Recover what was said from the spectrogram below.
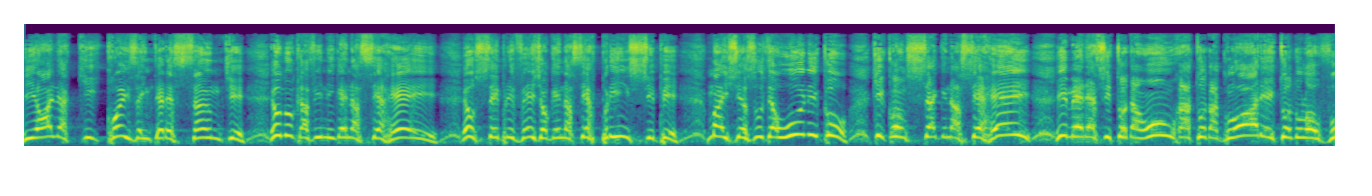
E olha que coisa interessante: eu nunca vi ninguém nascer rei, eu sempre vejo alguém nascer príncipe, mas Jesus é o único que consegue nascer rei e merece toda a honra, toda a glória e todo o louvor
